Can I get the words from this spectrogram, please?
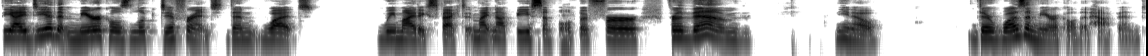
the idea that miracles look different than what we might expect. It might not be simple, but for for them, you know, there was a miracle that happened.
